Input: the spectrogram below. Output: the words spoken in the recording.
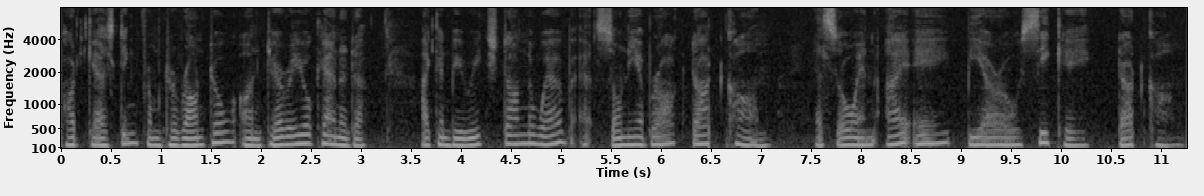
podcasting from Toronto, Ontario, Canada. I can be reached on the web at soniabrock.com, S O N I A B R O C K.com.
